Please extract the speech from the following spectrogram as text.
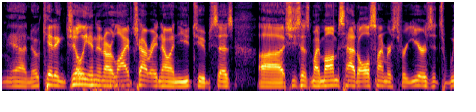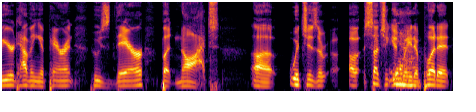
yeah, no kidding. Jillian in our live chat right now on YouTube says, uh, she says, My mom's had Alzheimer's for years. It's weird having a parent who's there but not. Uh, which is a, a, such a good yeah. way to put it.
